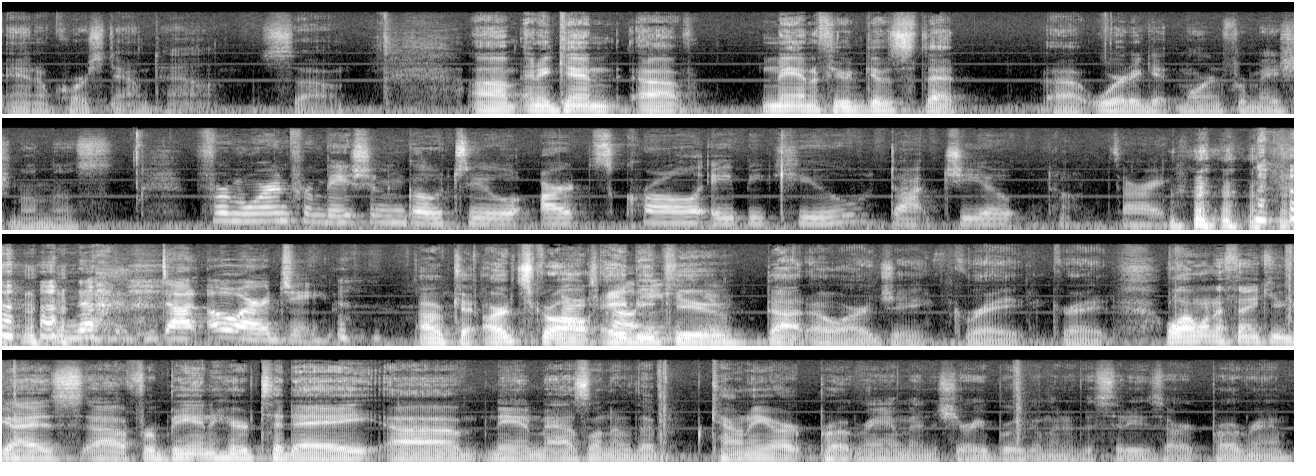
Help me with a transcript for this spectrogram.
and of course downtown. So, um, and again, uh, Nan, if you would give us that uh, where to get more information on this. For more information, go to artscrawlabq.go. No, sorry. no, dot .org. Okay, artscrawlabq.org. Great, great. Well, I want to thank you guys uh, for being here today. Um, Nan Masland of the County Art Program and Sherri Brueggemann of the City's Art Program.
